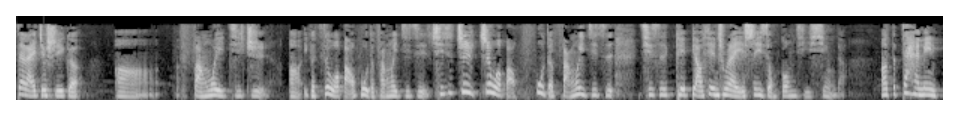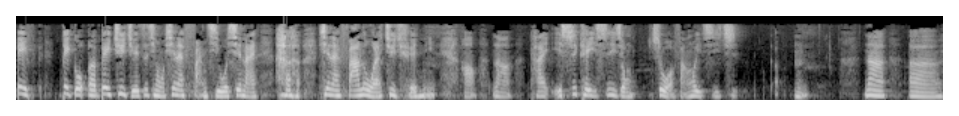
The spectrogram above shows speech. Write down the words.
再来就是一个啊防卫机制啊，一个自我保护的防卫机制。其实自自我保护的防卫机制，其实可以表现出来也是一种攻击性的啊，在还没被。被攻呃被拒绝之前，我先来反击，我先来呵呵 先来发怒，我来拒绝你。好，那它也是可以是一种自我防卫机制的，嗯，那呃，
